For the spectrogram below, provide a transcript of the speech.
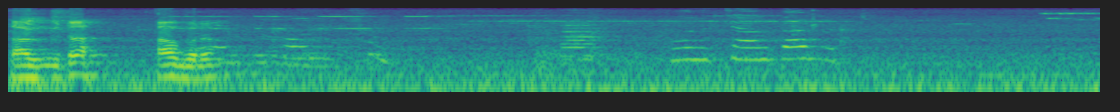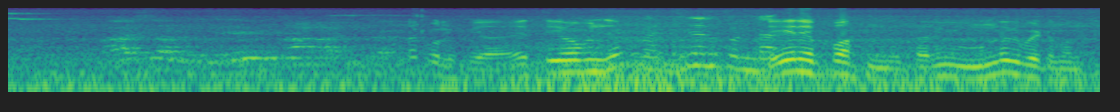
తాగురా కొలిపియా ఎత్తి ఓపెన్ చేయి ఏ నొప్పి వస్తుంది సరే ముందుకు పెట్టు కొంచెం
